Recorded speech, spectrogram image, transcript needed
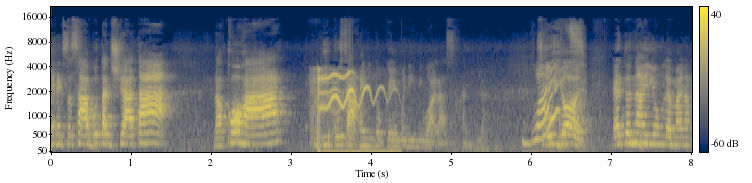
May nagsasabotage yata. Nako ha. Hindi po sa akin. Huwag kayo maniniwala sa kanila. What? So, yon ito na yung laman ng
